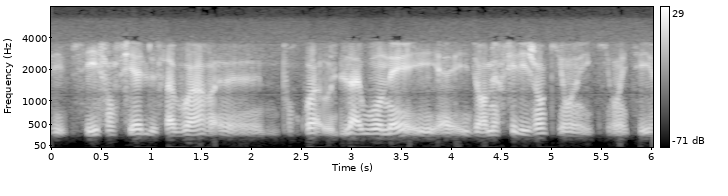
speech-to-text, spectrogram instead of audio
c'est essentiel de savoir pourquoi là où on est et, et, de remercier les gens qui ont qui ont été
